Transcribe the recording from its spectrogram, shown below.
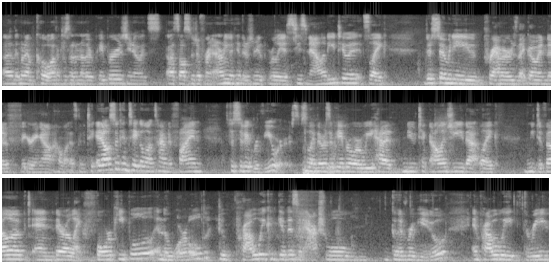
uh, when I'm co-authors on other papers. You know, it's it's also different. I don't even think there's really a seasonality to it. It's like there's so many parameters that go into figuring out how long it's going to take. It also can take a long time to find specific reviewers. So like there was a paper where we had new technology that like we developed and there are like four people in the world who probably could give this an actual good review and probably three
